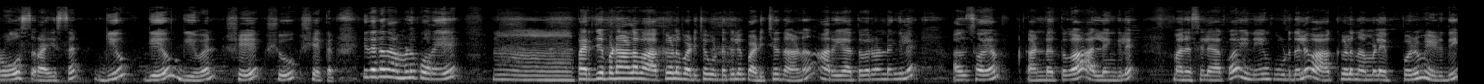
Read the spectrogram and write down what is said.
rose risen give gave given shake shook shaken ഇതൊക്കെ നമ്മൾ കുറേ പരിചയപ്പെടാനുള്ള വാക്കുകൾ പഠിച്ച കൂട്ടത്തിൽ പഠിച്ചതാണ്. അറിയാത്തവരുണ്ടെങ്കിൽ അത് സ്വയം കണ്ടെത്തുക അല്ലെങ്കിൽ മനസ്സിലാക്കുക. ഇനിയും കൂടുതൽ വാക്കുകൾ നമ്മൾ എപ്പോഴും എഴുതി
